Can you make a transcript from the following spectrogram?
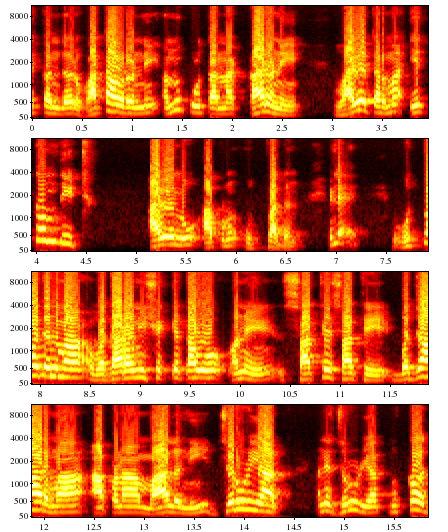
એકંદર વાતાવરણની અનુકૂળતાના કારણે વાવેતરમાં એકમ દીઠ આવેલું આપણું ઉત્પાદન. એટલે ઉત્પાદનમાં વધારાની શક્યતાઓ અને સાથે સાથે બજારમાં આપણા માલની જરૂરિયાત અને જરૂરિયાતનું કદ,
